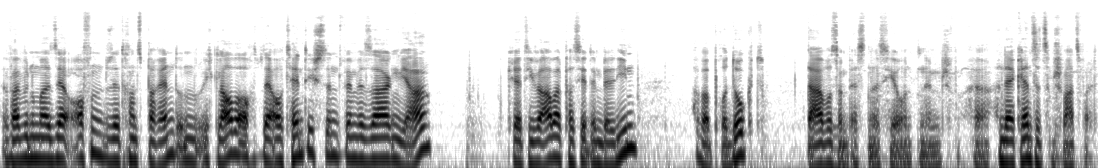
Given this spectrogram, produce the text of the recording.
weil wir nun mal sehr offen, sehr transparent und ich glaube auch sehr authentisch sind, wenn wir sagen, ja, kreative Arbeit passiert in Berlin, aber Produkt, da wo es am besten ist, hier unten im, äh, an der Grenze zum Schwarzwald.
